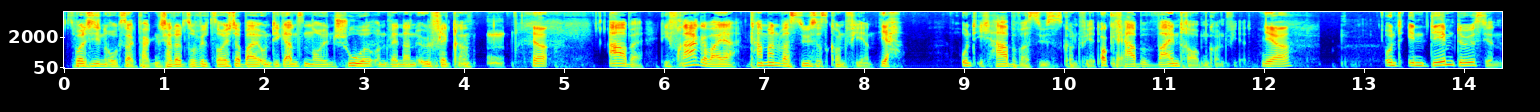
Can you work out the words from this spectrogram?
Das wollte ich nicht in den Rucksack packen. Ich hatte halt so viel Zeug dabei und die ganzen neuen Schuhe und wenn dann Ölfleck dran. Ja. Aber die Frage war ja, kann man was Süßes konfieren? Ja. Und ich habe was Süßes konfiert. Okay. Ich habe Weintrauben konfiert. Ja. Und in dem Döschen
